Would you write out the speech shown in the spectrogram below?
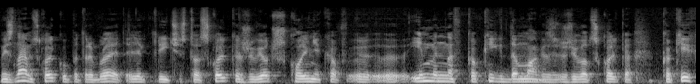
Мы знаем, сколько употребляет электричество, сколько живет школьников, именно в каких домах живет сколько, в каких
